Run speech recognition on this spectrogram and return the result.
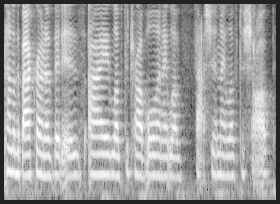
kind of the background of it is I love to travel and I love fashion, I love to shop.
